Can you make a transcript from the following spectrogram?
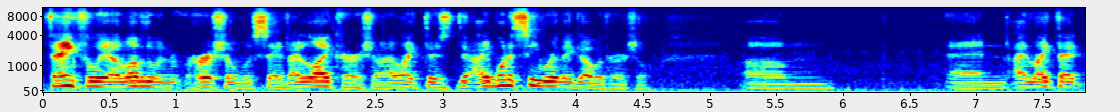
thankfully, I love that when Hershel was saved. I like Hershel. I like there's. I want to see where they go with Hershel. Um, and I like that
